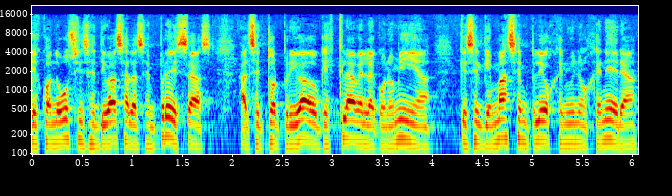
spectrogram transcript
que es cuando vos incentivás a las empresas, al sector privado, que es clave en la economía, que es el que más empleo genuino genera,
